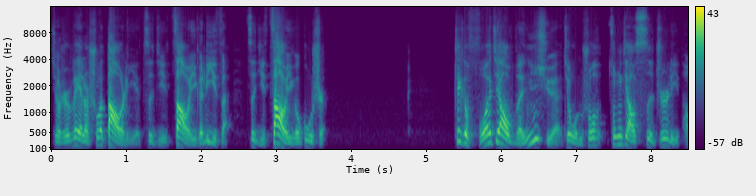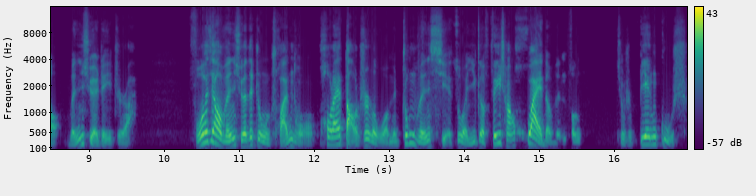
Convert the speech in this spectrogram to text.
就是为了说道理，自己造一个例子，自己造一个故事。这个佛教文学，就我们说宗教四支里头文学这一支啊，佛教文学的这种传统，后来导致了我们中文写作一个非常坏的文风，就是编故事。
